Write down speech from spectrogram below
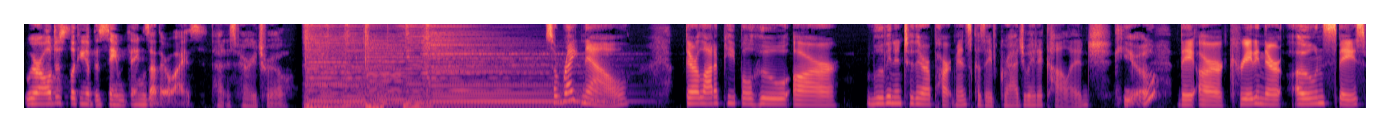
We're all just looking at the same things otherwise. That is very true. So, right now, there are a lot of people who are moving into their apartments because they've graduated college. Cute. They are creating their own space,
